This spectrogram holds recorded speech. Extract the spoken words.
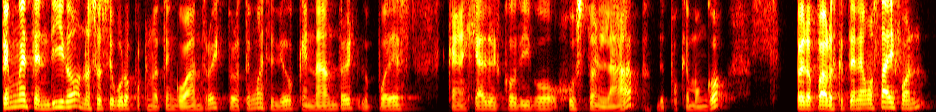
tengo entendido, no estoy seguro porque no tengo Android, pero tengo entendido que en Android lo puedes canjear el código justo en la app de Pokémon Go. Pero para los que tenemos iPhone,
